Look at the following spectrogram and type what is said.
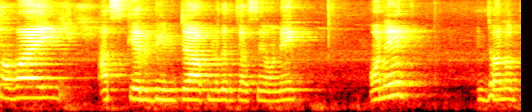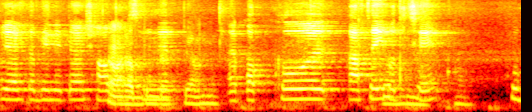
সবাই আজকের দিনটা আপনাদের কাছে অনেক অনেক জনপ্রিয় একটা দিন এটা সব মুসলিমের পক্ষ কাছেই হচ্ছে। খুব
